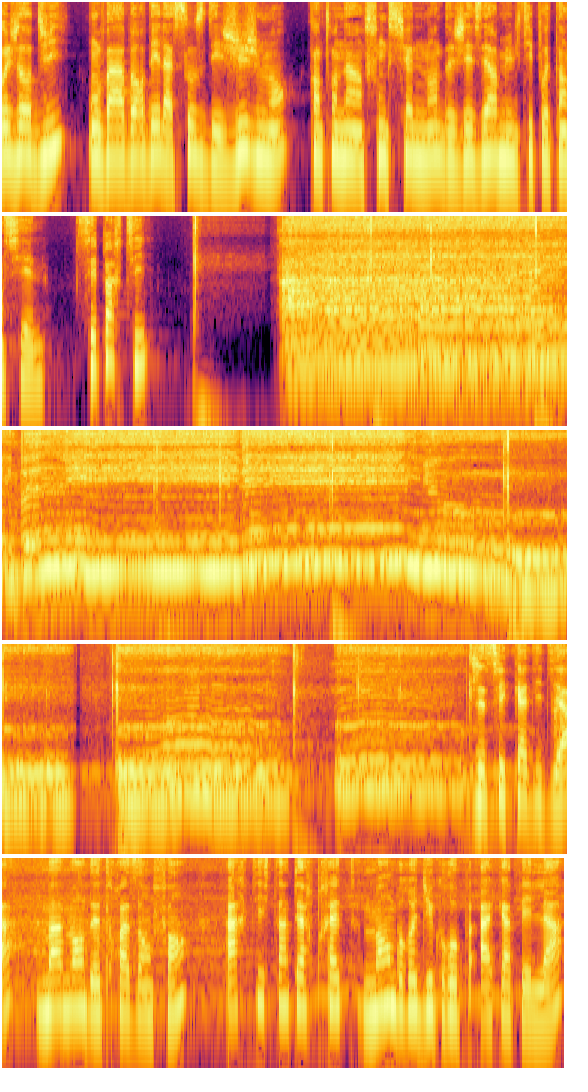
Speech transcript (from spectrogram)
Aujourd'hui, on va aborder la sauce des jugements quand on a un fonctionnement de geyser multipotentiel. C'est parti Je suis Kadidia, maman de trois enfants, artiste-interprète, membre du groupe Acapella,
